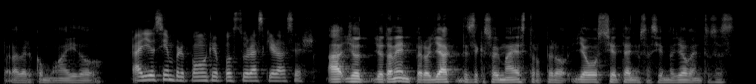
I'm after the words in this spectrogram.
para ver cómo ha ido. Ah, yo siempre pongo qué posturas quiero hacer. Ah, yo, yo también, pero ya desde que soy maestro, pero llevo siete años haciendo yoga, entonces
